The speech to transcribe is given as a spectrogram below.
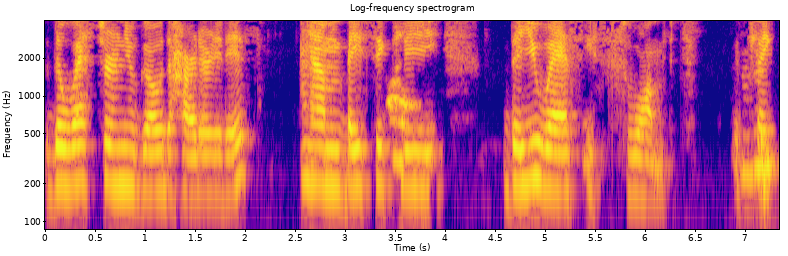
the western you go the harder it is. Um, basically the us is swamped. It's mm-hmm. like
